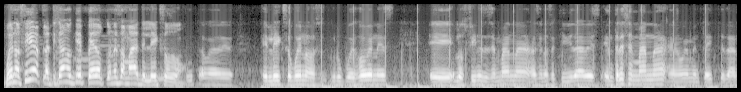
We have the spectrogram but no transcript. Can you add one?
Bueno, sigue platicando qué pedo con esa madre del éxodo. Puta madre. El EXO, bueno, es grupo de jóvenes. eh, los fines de semana hacen las actividades. Entre semana, eh, obviamente ahí te dan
